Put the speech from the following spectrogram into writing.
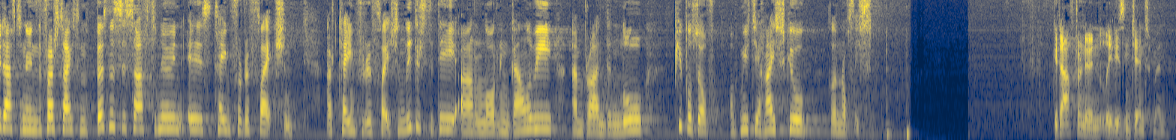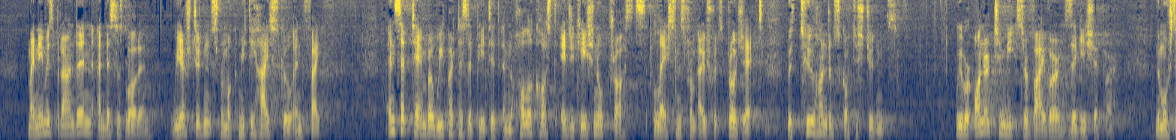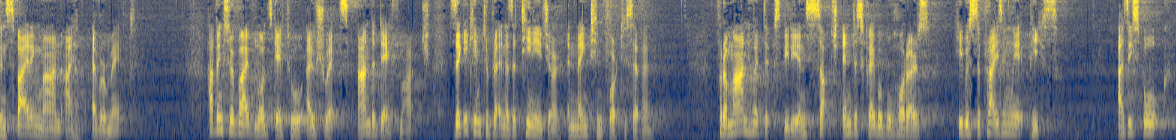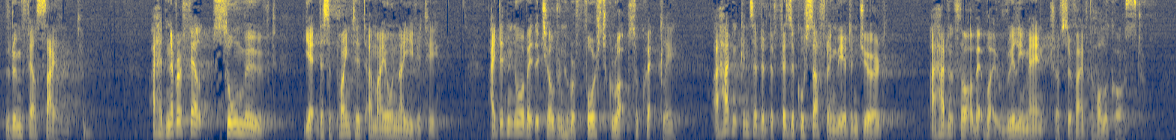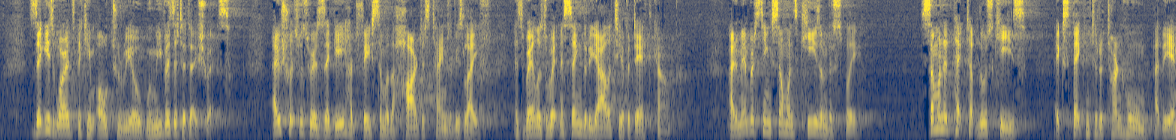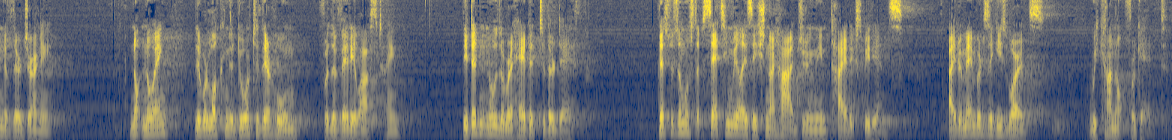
Good afternoon. The first item of business this afternoon is time for reflection. Our time for reflection leaders today are Lauren Galloway and Brandon Lowe, pupils of Ogmuti High School, Glenrothes. Good afternoon, ladies and gentlemen. My name is Brandon and this is Lauren. We are students from a community High School in Fife. In September, we participated in the Holocaust Educational Trust's Lessons from Auschwitz project with 200 Scottish students. We were honoured to meet survivor Ziggy Shipper, the most inspiring man I have ever met. Having survived Lodz Ghetto, Auschwitz and the Death March, Ziggy came to Britain as a teenager in 1947. For a man who had experienced such indescribable horrors, he was surprisingly at peace. As he spoke, the room fell silent. I had never felt so moved, yet disappointed at my own naivety. I didn't know about the children who were forced to grow up so quickly. I hadn't considered the physical suffering they had endured. I hadn't thought about what it really meant to have survived the Holocaust. Ziggy's words became all too real when we visited Auschwitz. Auschwitz was where Ziggy had faced some of the hardest times of his life, as well as witnessing the reality of a death camp. I remember seeing someone's keys on display. Someone had picked up those keys expecting to return home at the end of their journey, not knowing they were locking the door to their home for the very last time. They didn't know they were headed to their death. This was the most upsetting realization I had during the entire experience. I remembered Ziggy's words we cannot forget.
